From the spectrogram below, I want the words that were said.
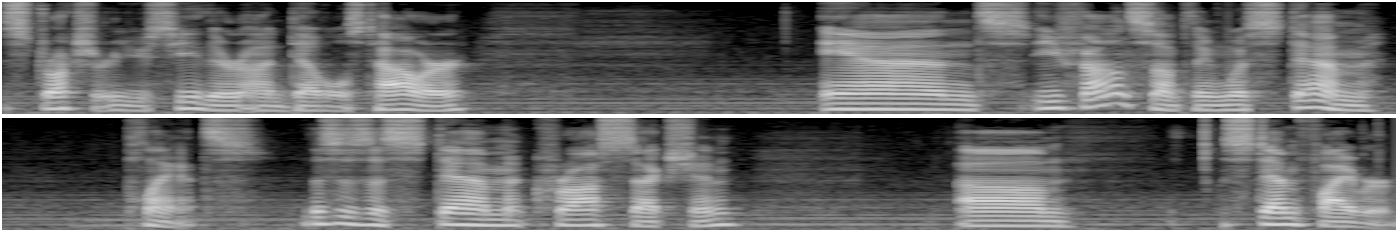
structure you see there on Devil's Tower. And he found something with stem plants. This is a stem cross section, um, stem fiber.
